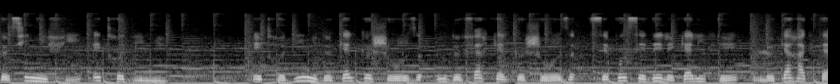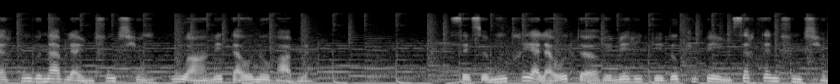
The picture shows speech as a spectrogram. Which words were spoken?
Que signifie être digne? Être digne de quelque chose, ou de faire quelque chose, c'est posséder les qualités, le caractère convenable à une fonction, ou à un état honorable. C'est se montrer à la hauteur et mériter d'occuper une certaine fonction.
